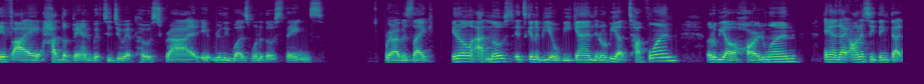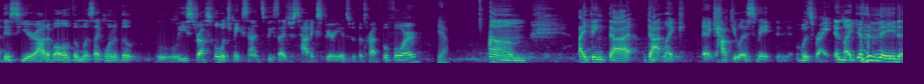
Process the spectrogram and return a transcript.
if I had the bandwidth to do it post grad, it really was one of those things where I was like, you know, at most it's going to be a weekend and it'll be a tough one. It'll be a hard one. And I honestly think that this year, out of all of them, was like one of the least stressful, which makes sense because I just had experience with the prep before. Yeah. Um, I think that that like calculus made was right and like made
